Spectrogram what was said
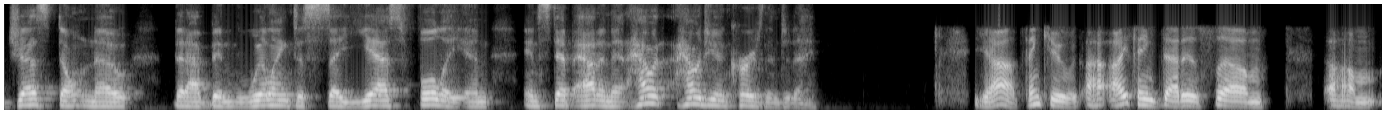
just don't know that I've been willing to say yes fully and and step out in that. How would how would you encourage them today? Yeah, thank you. I, I think that is um, um,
